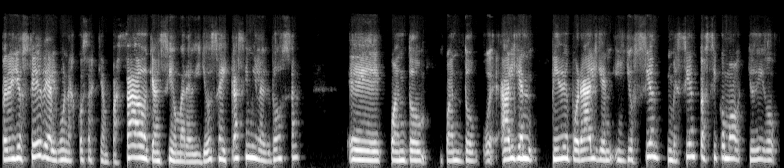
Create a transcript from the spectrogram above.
Pero yo sé de algunas cosas que han pasado, que han sido maravillosas y casi milagrosas, eh, cuando, cuando eh, alguien pide por alguien y yo siento, me siento así como, yo digo,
